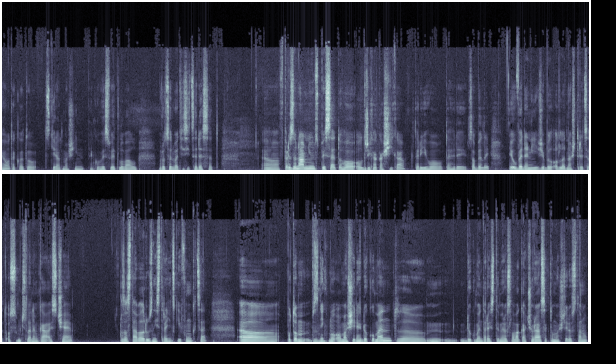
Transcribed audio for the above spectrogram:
Jo, takhle to Stírat Mašín jako vysvětloval v roce 2010. V personálním spise toho Oldřicha Kašíka, který ho tehdy zabili, je uvedený, že byl od ledna 48 členem KSČ, zastával různé stranické funkce, Potom vzniknul o mašinách dokument, dokumentaristy Miroslava Kačora, já se k tomu ještě dostanu,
